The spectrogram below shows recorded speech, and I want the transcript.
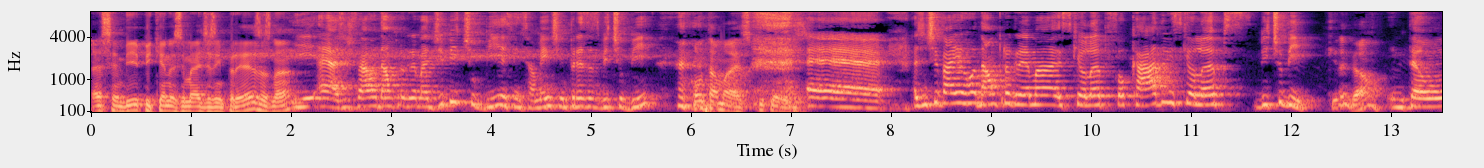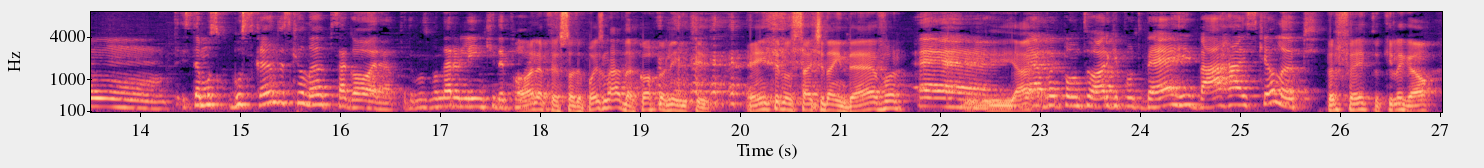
SMB, pequenas e médias empresas, né? E é, a gente vai rodar um programa de B2B, essencialmente, empresas B2B. Conta mais, o que, que, é isso? É, a gente vai rodar um programa Scale Up focado em Scale Ups B2B. Que legal. Então, estamos buscando Scale Ups agora, podemos mandar o link depois. Olha, pessoal, depois nada. É o link? Entre no site da Endeavor. É, endeavor.org.br barra ScaleUp. Perfeito, que legal.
